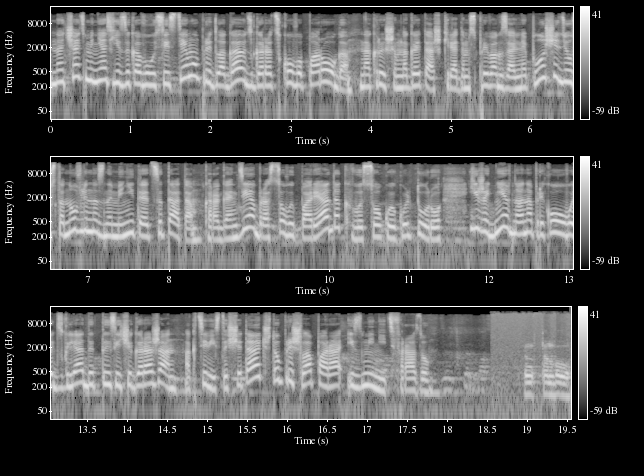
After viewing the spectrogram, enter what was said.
Начать менять языковую систему предлагают с городского порога. На крыше многоэтажки рядом с привокзальной площадью установлена знаменитая цитата «Караганде – образцовый порядок, высокую культуру». Ежедневно она приковывает взгляды тысячи горожан. Активисты считают, что пришла пора изменить фразу. Там был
